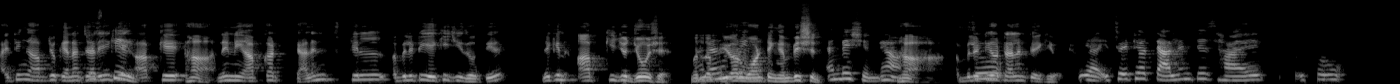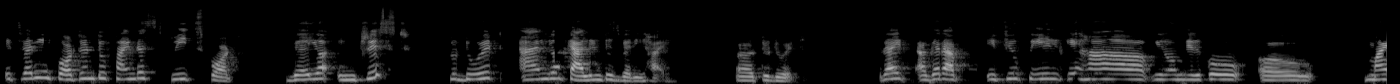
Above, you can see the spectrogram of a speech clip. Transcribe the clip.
I think आप जो कहना चाह रही हैं कि. आपके हाँ नहीं नहीं आपका टैलेंट स्किल एबिलिटी एक ही चीज़ होती है लेकिन आपकी जो जोश है मतलब you are wanting ambition ambition yeah हाँ हाँ। ability so, or talent to ek yeah so if your talent is high so it's very important to find a sweet spot where your interest to do it and your talent is very high uh, to do it right? Agar aap if you feel that ha you know mere uh, my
